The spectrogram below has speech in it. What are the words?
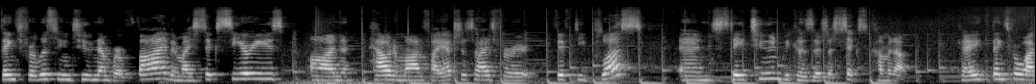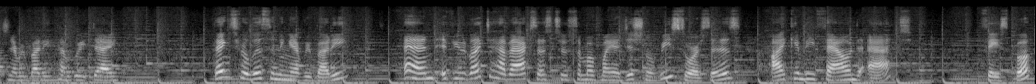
Thanks for listening to number five in my sixth series on how to modify exercise for 50 plus. And stay tuned because there's a sixth coming up. Okay, thanks for watching, everybody. Have a great day. Thanks for listening, everybody. And if you'd like to have access to some of my additional resources, I can be found at Facebook,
